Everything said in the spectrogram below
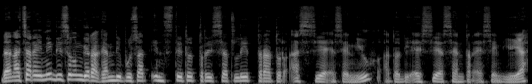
Dan acara ini diselenggarakan di Pusat Institut Riset Literatur Asia SNU atau di Asia Center SNU ya.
